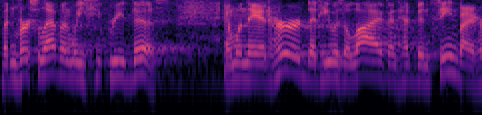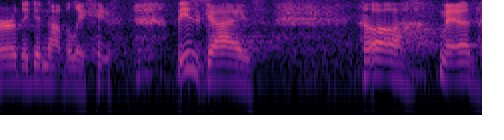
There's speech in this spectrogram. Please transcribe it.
But in verse 11, we read this. And when they had heard that he was alive and had been seen by her, they did not believe. These guys, oh man,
